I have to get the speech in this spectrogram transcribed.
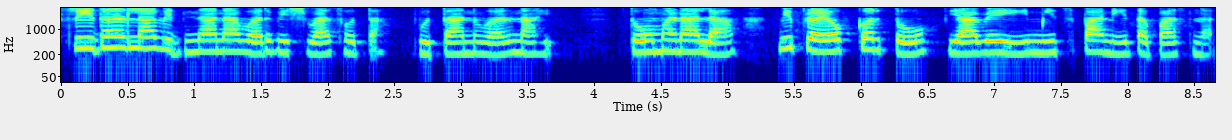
श्रीधरला विज्ञानावर विश्वास होता भूतांवर नाही. तो म्हणाला मी प्रयोग करतो यावेळी मीच पाणी तपासणार.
